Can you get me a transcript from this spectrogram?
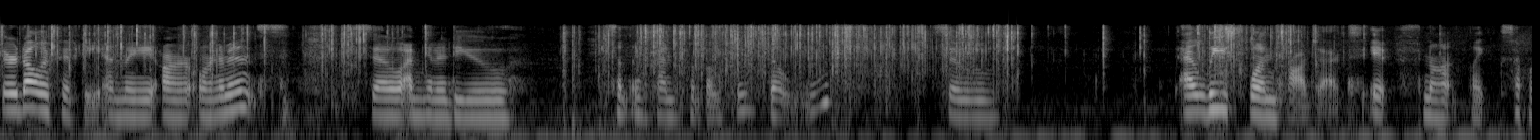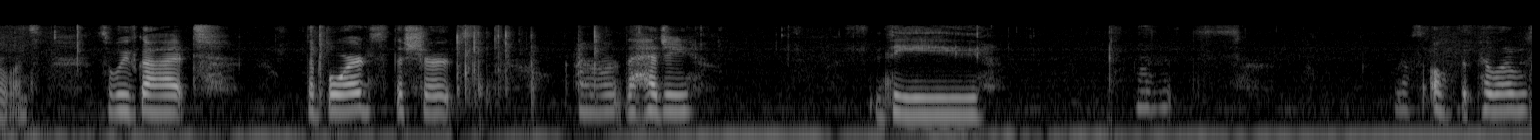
They're $1.50 and they are ornaments. So I'm to do something fun for both of those. So at least one project, if not like separate ones. So we've got the boards, the shirts, uh, the hedgie, the oh the pillows,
